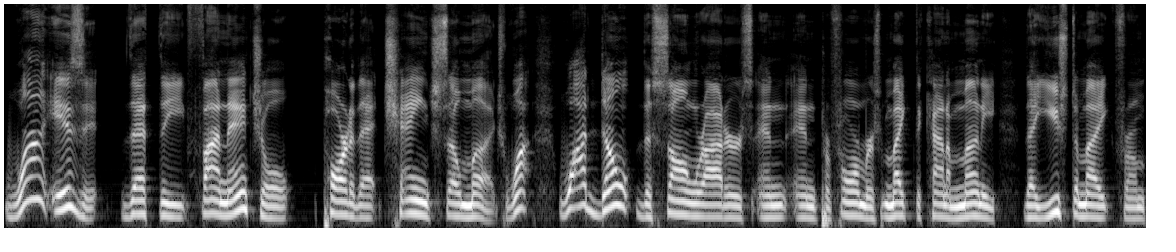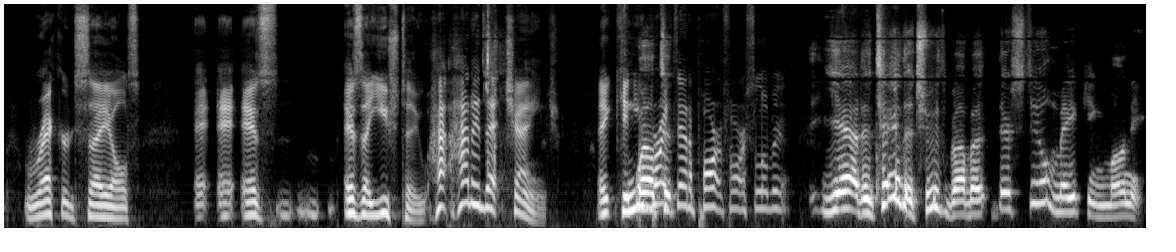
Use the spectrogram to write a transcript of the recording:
Why is it that the financial part of that changed so much? Why why don't the songwriters and and performers make the kind of money they used to make from record sales a- a- as as they used to? How, how did that change? Can you Well, break to- that apart for us a little bit? Yeah, to tell you the truth, Bubba, they're still making money.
